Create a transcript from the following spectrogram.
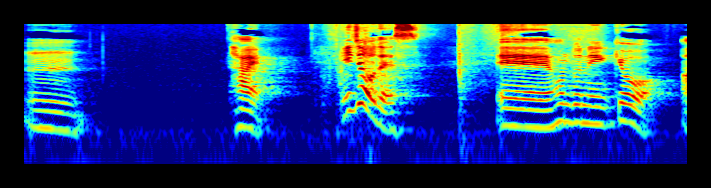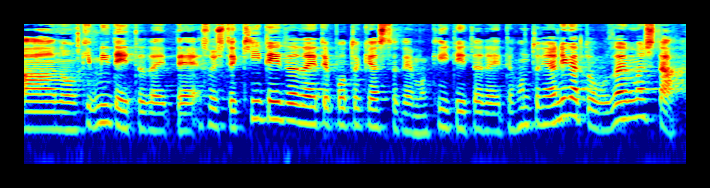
うん。はい。以上です。えー、本当に今日、あの、見ていただいて、そして聞いていただいて、ポッドキャストでも聞いていただいて、本当にありがとうございました。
